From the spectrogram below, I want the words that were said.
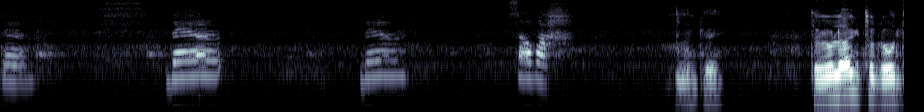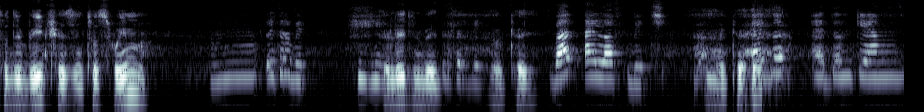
there there there sawah Okay. Do you like to go to the beaches and to swim? Little bit A little bit. little bit Okay. but I love beach Okay. I don't I don't can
